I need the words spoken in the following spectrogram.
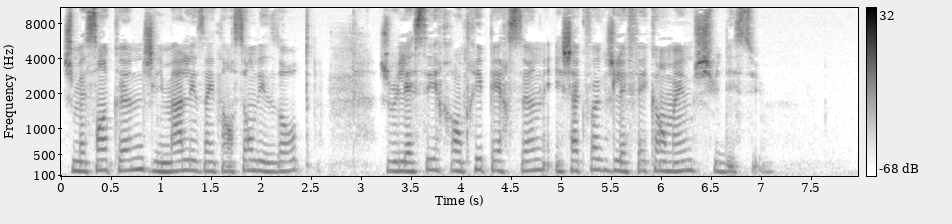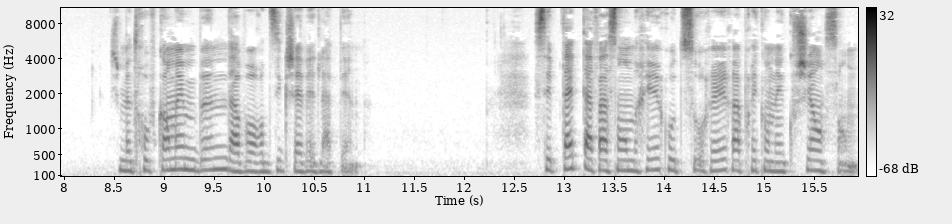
Je me sens conne, je lis mal les intentions des autres, je veux laisser rentrer personne et chaque fois que je le fais quand même, je suis déçue. Je me trouve quand même bonne d'avoir dit que j'avais de la peine. C'est peut-être ta façon de rire ou de sourire après qu'on ait couché ensemble.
